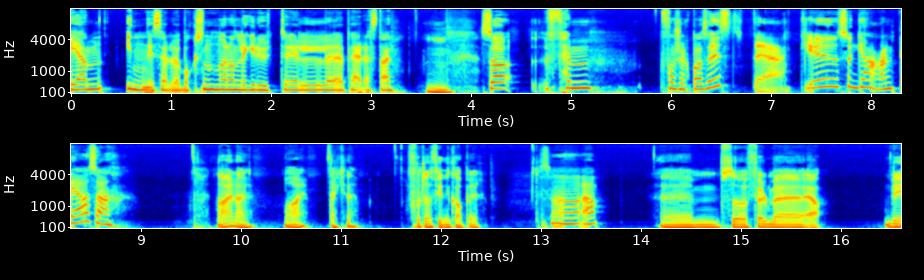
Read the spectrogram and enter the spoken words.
én inni selve boksen når han legger ut til PRS Peres der. Mm. Så fem forsøk på assist, det er ikke så gærent, det, altså. Nei, nei. Nei, det er ikke det. Fortsatt fine kamper. Så ja. Um, så følg med, ja. Vi,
